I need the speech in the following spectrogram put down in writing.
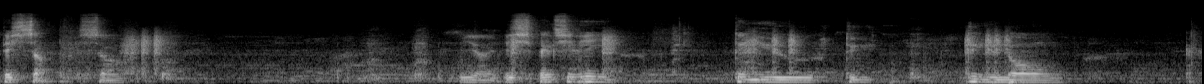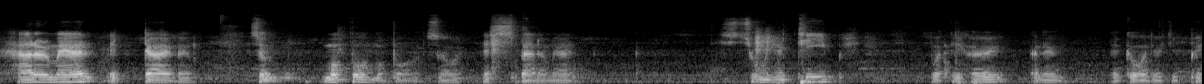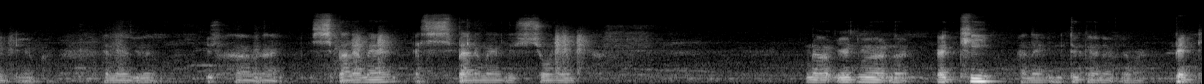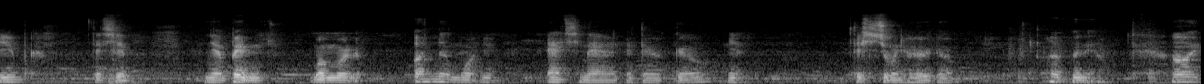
This so so yeah, especially do you do do you know Man? it died so Mopo Mopo so it's Spider-Man join your team what they heard and then and go under the painting. And then you, you have like Spider-Man, a Spider-Man you show them. Now you do like a team and then you together you are painting the same. Yeah, paint one more under one X-Man and the girl. Yeah. This showing her though. Hopefully. Alright.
